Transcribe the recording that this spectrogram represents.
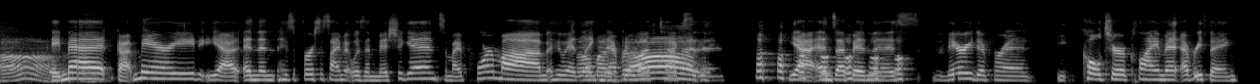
Ah, they met, got married. Yeah. And then his first assignment was in Michigan. So my poor mom, who had oh like never God. left Texas, yeah, ends up in this very different culture, climate, everything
